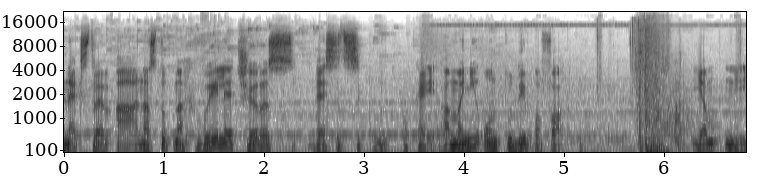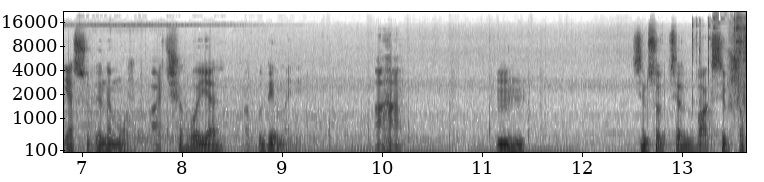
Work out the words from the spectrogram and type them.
Next wave. А, наступна хвиля через 10 секунд. Окей, а мені он туди по факту. Я. Ні, я сюди не можу. А чого я. А куди мені? Ага. Угу. 750 баксів, щоб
